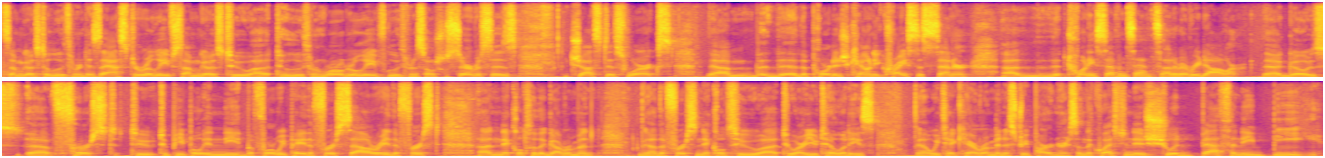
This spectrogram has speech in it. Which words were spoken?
some goes to Lutheran Disaster Relief, some goes to uh, to Lutheran World Relief, Lutheran Social Services, Justice Works, um, the, the Portage County Crisis Center. Uh, the 27 cents out of every dollar uh, goes uh, first to, to people in need. Before we pay the first salary, the first uh, nickel to the government, uh, the first nickel to, uh, to our utilities, we take care of our ministry partners. And the question is should Bethany be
